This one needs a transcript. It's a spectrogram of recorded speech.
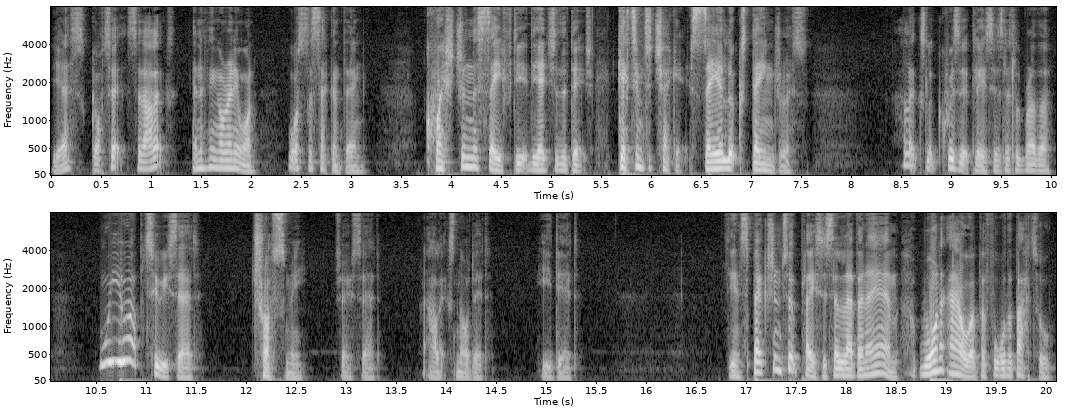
Yes, got it, said Alex. Anything or anyone. What's the second thing? Question the safety at the edge of the ditch. Get him to check it. Say it looks dangerous. Alex looked quizzically at his little brother. What are you up to? he said. Trust me, Joe said. Alex nodded. He did. The inspection took place at 11am, one hour before the battle.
